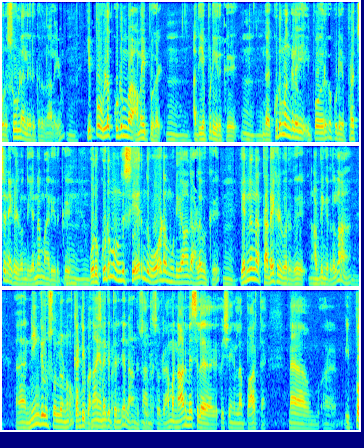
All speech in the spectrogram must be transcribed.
ஒரு சூழ்நிலை இருக்கிறதுனாலையும் இப்போ உள்ள குடும்ப அமைப்புகள். அது எப்படி இருக்கு? இந்த குடும்பங்களில் இப்போ இருக்கக்கூடிய பிரச்சனைகள் வந்து என்ன மாதிரி இருக்கு? ஒரு குடும்பம் வந்து சேர்ந்து ஓட முடியாத அளவுக்கு என்னென்ன தடைகள் வருது அப்படிங்கறதெல்லாம் நீங்களும் சொல்லணும். கண்டிப்பா நான் எனக்கு தெரிஞ்ச நானும் சொல்றேன். நான் சொல்றேன். ஆமா நானுமே சில விஷயங்கள்லாம் பார்த்தேன். இப்போ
